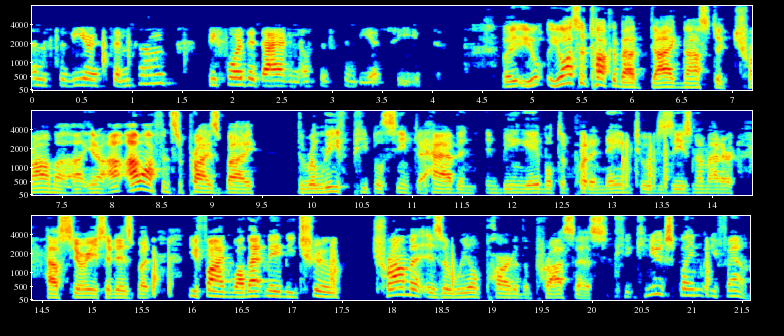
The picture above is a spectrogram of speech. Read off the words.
and severe symptoms before the diagnosis can be achieved. Well, you you also talk about diagnostic trauma. Uh, you know, I, am often surprised by the relief people seem to have in, in being able to put a name to a disease, no matter how serious it is. But you find while that may be true, trauma is a real part of the process. Can, can you explain what you found?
